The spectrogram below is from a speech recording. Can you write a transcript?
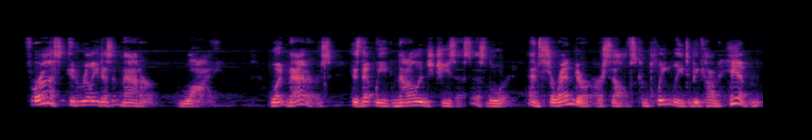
For us, it really doesn't matter why. What matters is that we acknowledge Jesus as Lord and surrender ourselves completely to become Him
